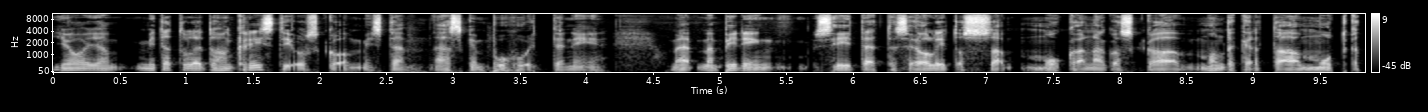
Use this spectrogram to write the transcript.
Joo, ja mitä tulee tuohon kristiuskoon, mistä äsken puhuitte, niin mä, mä pidin siitä, että se oli tuossa mukana, koska monta kertaa mutkat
